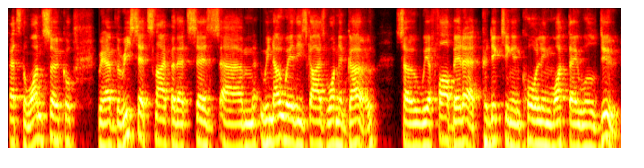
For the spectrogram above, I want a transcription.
That's the one circle. We have the reset sniper that says um, we know where these guys want to go. So we are far better at predicting and calling what they will do.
